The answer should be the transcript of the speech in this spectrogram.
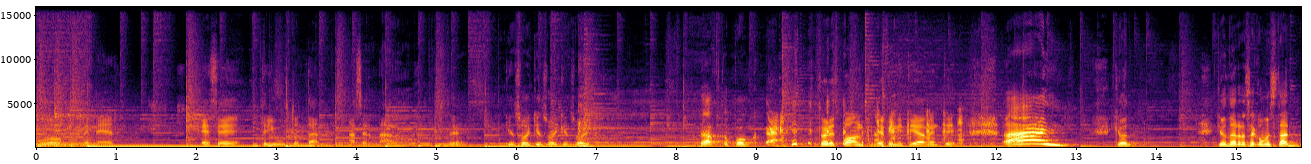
pudo tener ese tributo tan acertado, güey. ¿Viste? ¿Quién soy? ¿Quién soy? ¿Quién soy? ¿Daft o Punk? Ah. Tú eres punk, definitivamente. ¡Ay! ¿Qué onda? ¿Qué onda, raza? ¿Cómo están?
